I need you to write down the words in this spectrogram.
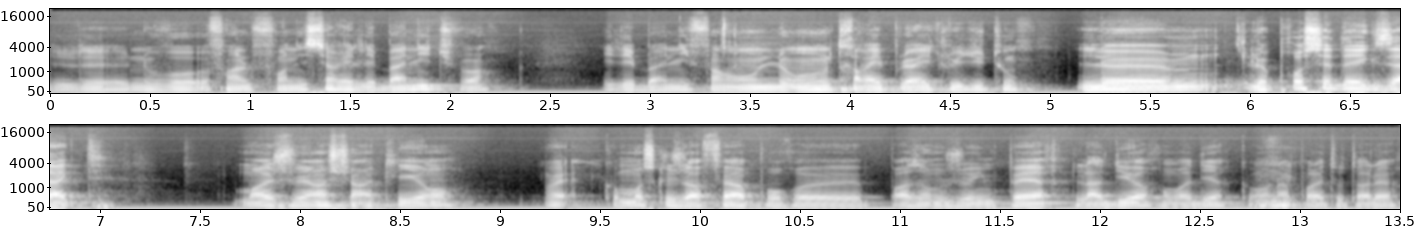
le nouveau, enfin le fournisseur, il est banni, tu vois. Il est banni. Enfin, on ne travaille plus avec lui du tout. Le, le procédé exact. Moi, je viens, je suis un client. Ouais. Comment est-ce que je dois faire pour, euh, par exemple, jouer une paire, la Dior, on va dire, comme on a Mhm. parlé tout à l'heure?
